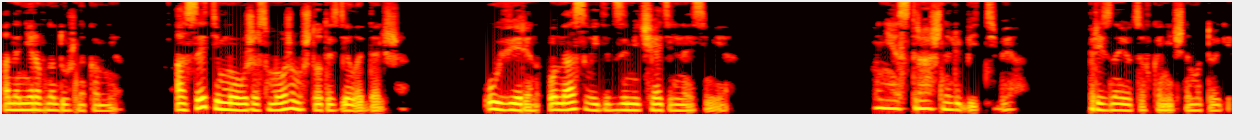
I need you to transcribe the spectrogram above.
она неравнодушна ко мне. А с этим мы уже сможем что-то сделать дальше. Уверен, у нас выйдет замечательная семья. «Мне страшно любить тебя», — признается в конечном итоге.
